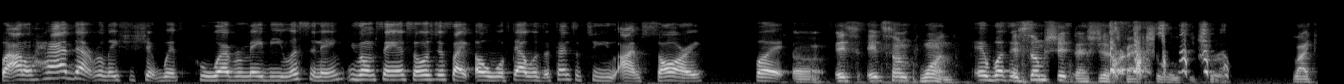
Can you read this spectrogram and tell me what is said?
but I don't have that relationship with whoever may be listening. You know what I'm saying? So it's just like, oh, well, if that was offensive to you, I'm sorry. But uh, it's it's some one. it wasn't. It's some shit that's just factually true. Like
